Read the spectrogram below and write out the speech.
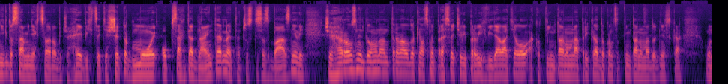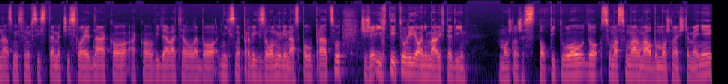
Nikto s nami nechcel robiť, že hej, vy chcete všetok môj obsah dať na internet, a čo ste sa zbláznili. Čiže hrozne dlho nám trvalo, dokiaľ sme presvedčili prvých vydavateľov, ako tým pánom napríklad, dokonca tým pánom a do dneska u nás, myslím, v systéme číslo jedna ako, ako vydavateľ, lebo nich sme prvých zlomili na spoluprácu. Čiže ich tituly, oni mali vtedy možno, že 100 titulov do suma sumarum, alebo možno ešte menej.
